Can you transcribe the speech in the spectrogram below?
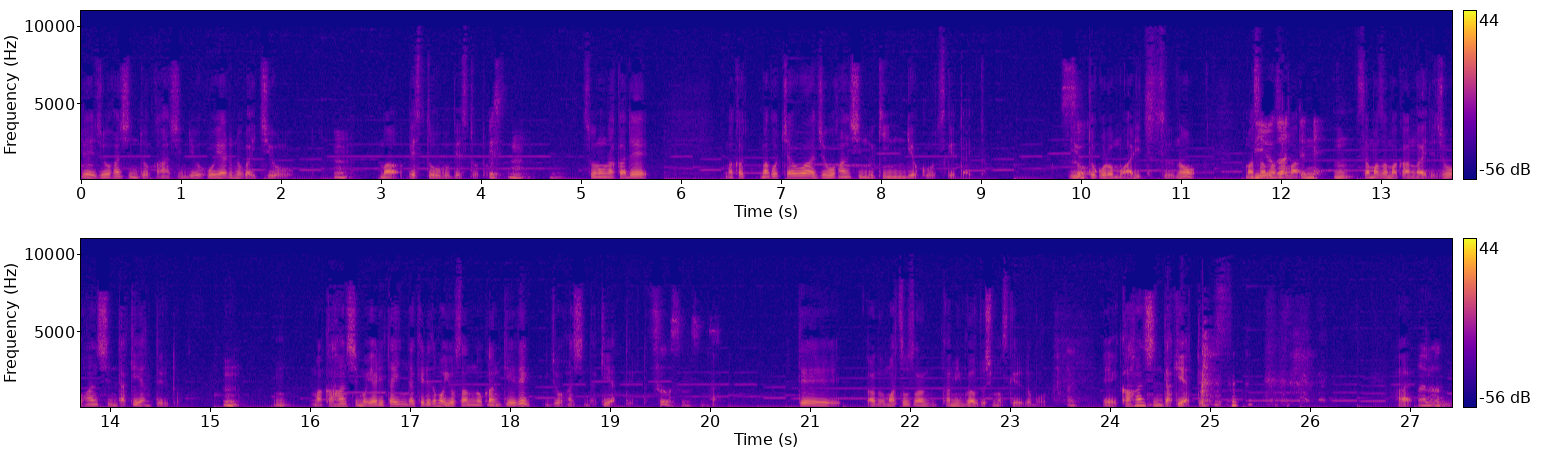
で上半身と下半身両方やるのが一応うん。まあベストオブベストとです。うん。うんその中でまこまちゃんは上半身の筋力をつけたいというところもありつつのまあ理由が様々あってねうん様々考えて上半身だけやってるとうん。うん。まあ、下半身もやりたいんだけれども予算の関係で上半身だけやってると。そうそうそう。はい。であの松尾さんカミングアウトしますけれども、はい。えー下半身だけやってます。はい。なるほど。ね。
